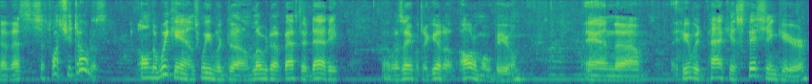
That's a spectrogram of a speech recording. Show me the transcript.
And that's just what she told us. On the weekends, we would uh, load up after Daddy uh, was able to get an automobile, and uh, he would pack his fishing gear.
